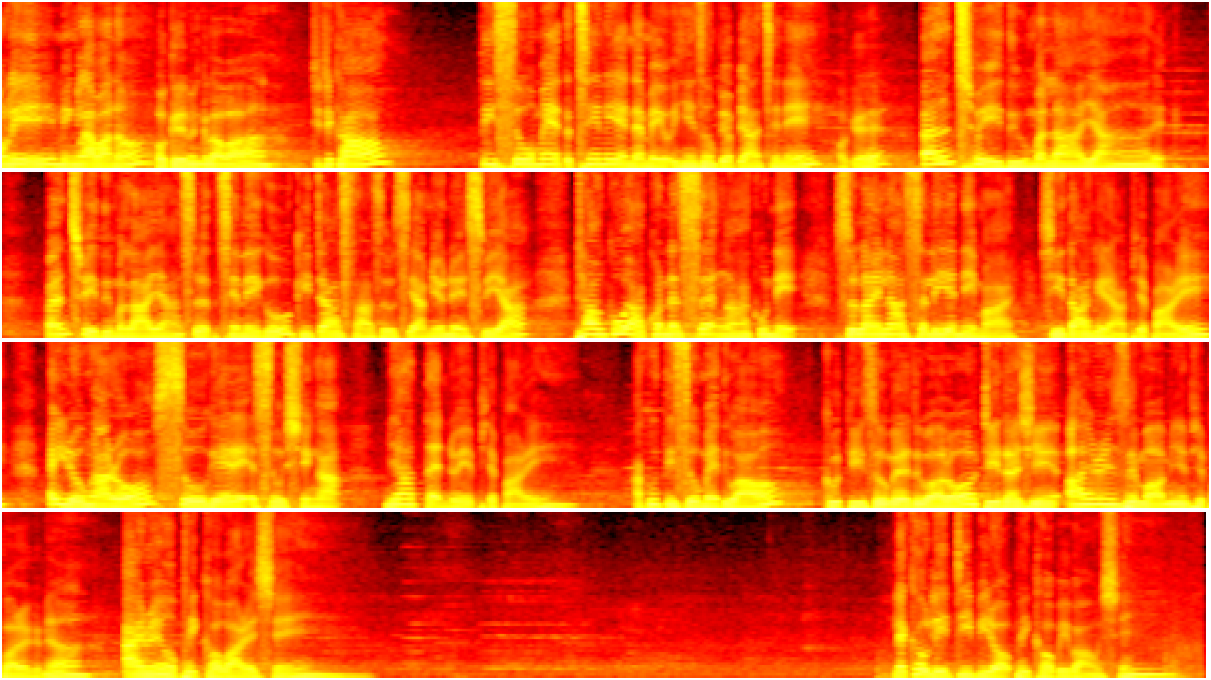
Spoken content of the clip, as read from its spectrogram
မောင်လေးမင်္ဂလာပါနော်ဟုတ်ကဲ့မင်္ဂလာပါဒီတစ်ခါတီဆိုမဲ့တချင်းလေးရဲ့နာမည်ကိုအရင်ဆုံးပြောပြချင်တယ်ဟုတ်ကဲ့ပန်းချွေသူမလာရတဲ့ပန်းချွေသူမလာရဆိုတဲ့သချင်းလေးကိုဂီတစာဆိုဆရာမျိုးနွယ်ဆွေဟာ1985ခုနှစ်ဇူလိုင်လ14ရက်နေ့မှာရေးသားခဲ့တာဖြစ်ပါတယ်။အဲ့ဒီတုန်းကတော့ဆိုခဲ့တဲ့အဆိုရှင်ကမြသက်နွယ်ဖြစ်ပါတယ်။အခုတီဆိုမဲ့သူကရောအခုတီဆိုမဲ့သူကတော့တေတန်ရှင် Iron Zimmerman ဖြစ်ပါတယ်ခင်ဗျာ။ Iron ကိုဖိတ်ခေါ်ပါတယ်ရှင်။ လက်ခုပ်လေးတီးပြီးတော့ဖိတ်ခေါ်ပေးပါအောင်ရှင်။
